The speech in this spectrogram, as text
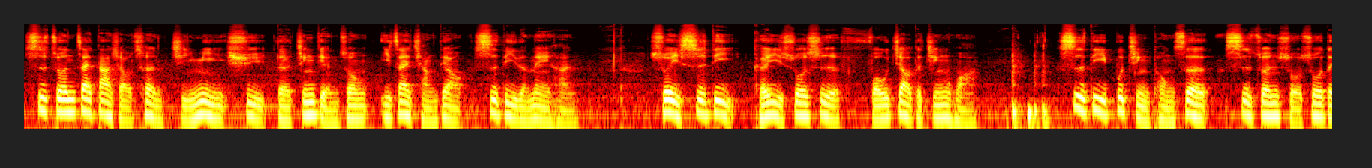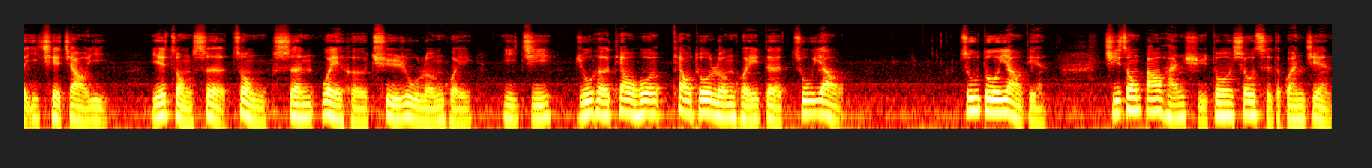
世尊在大小乘及密续的经典中一再强调四谛的内涵，所以四谛可以说是佛教的精华。四谛不仅统摄世尊所说的一切教义，也总摄众生为何去入轮回，以及如何跳脱跳脱轮回的诸要诸多要点，其中包含许多修持的关键。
